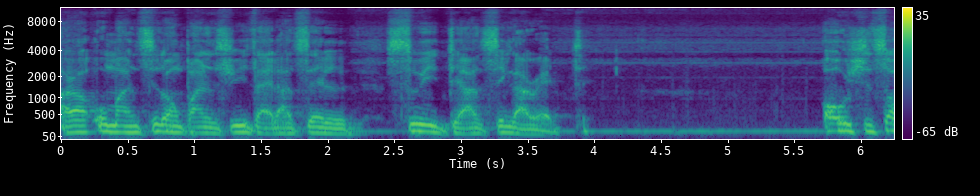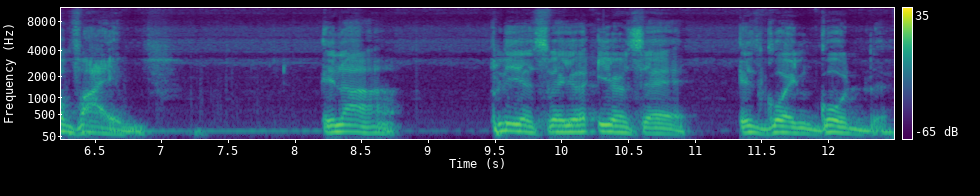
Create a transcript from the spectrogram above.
or a woman sit down on the street side and sell sweet and cigarette? How she survive in a place where your ear say it's going good.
